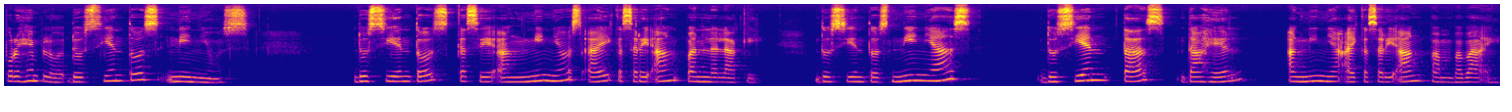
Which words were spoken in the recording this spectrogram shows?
Por ejemplo, 200 niños. 200 kasi ang niños ay kasariang panlalaki. 200 niñas, 200 dahil ang niña ay kasariang pambabae.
